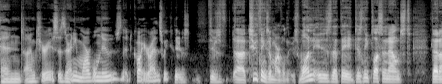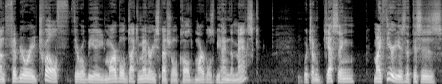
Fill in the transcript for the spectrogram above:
And I'm curious, is there any Marvel news that caught your eye this week? there's there's uh, two things in Marvel news. One is that they Disney Plus announced that on February 12th there will be a Marvel documentary special called Marvel's Behind the Mask, which I'm guessing my theory is that this is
